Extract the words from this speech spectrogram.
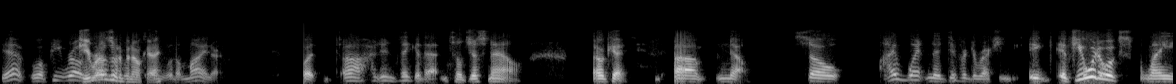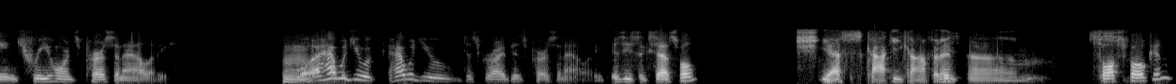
yeah, well, Pete Rose. Pete Rose would have been okay. with a minor. But uh, I didn't think of that until just now. Okay, um, no. So I went in a different direction. If you were to explain Treehorn's personality, Hmm. well, how would you how would you describe his personality? Is he successful? Yes, cocky, confident. Um, Soft spoken?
